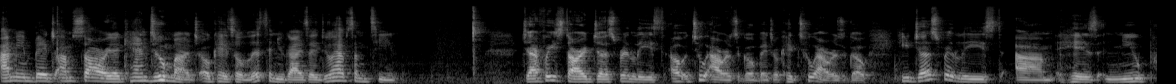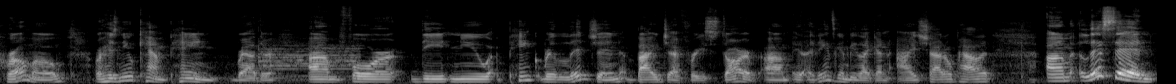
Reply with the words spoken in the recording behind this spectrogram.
I mean, bitch, I'm sorry, I can't do much. Okay, so listen, you guys, I do have some tea. Jeffree Star just released, oh, two hours ago, bitch. Okay, two hours ago. He just released um, his new promo, or his new campaign, rather, um, for the new Pink Religion by Jeffree Star. Um, I think it's going to be like an eyeshadow palette. Um, listen,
